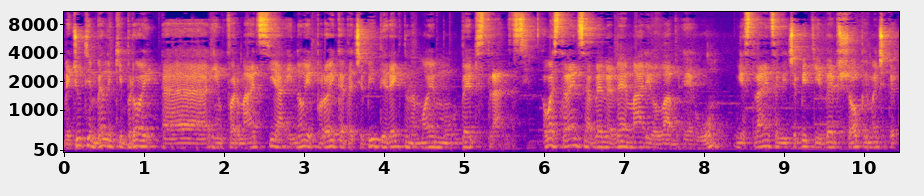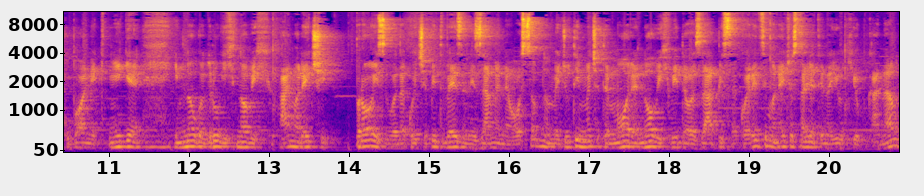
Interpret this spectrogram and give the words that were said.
međutim veliki broj e, informacija i novih projekata će biti direktno na mojem web stranici. Ova stranica www.mariolab.eu je stranica gdje će biti web shop, imat ćete kupovanje knjige i mnogo drugih novih, ajmo reći, proizvoda koji će biti vezani za mene osobno, međutim imat ćete more novih video zapisa koje recimo neću stavljati na YouTube kanal,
